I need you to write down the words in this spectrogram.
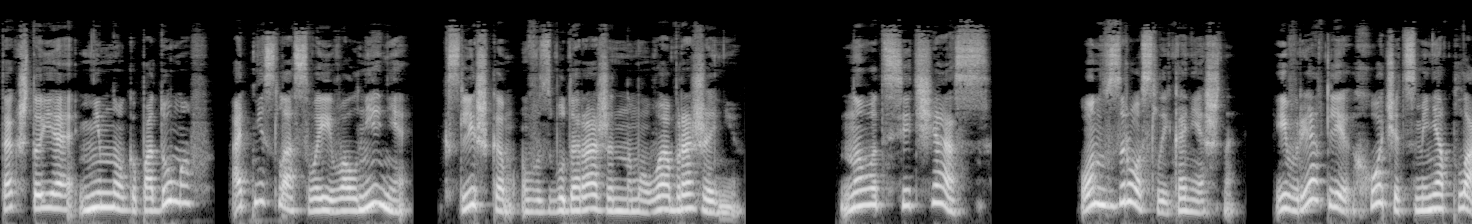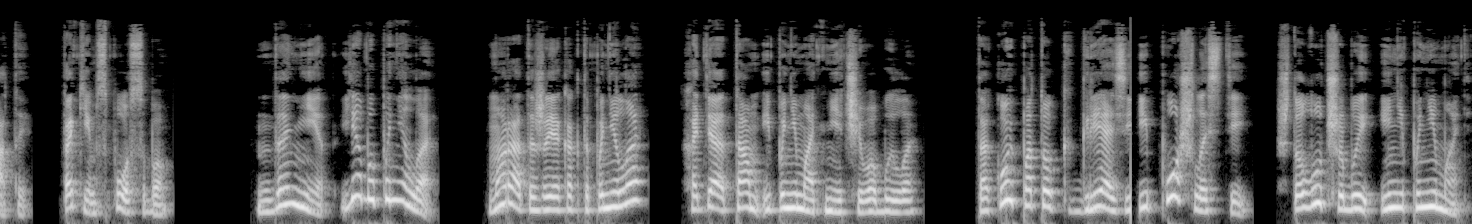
так что я, немного подумав, отнесла свои волнения к слишком взбудораженному воображению. Но вот сейчас... Он взрослый, конечно, и вряд ли хочет с меня платы таким способом. Да нет, я бы поняла. Марата же я как-то поняла, хотя там и понимать нечего было. Такой поток грязи и пошлостей, что лучше бы и не понимать.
